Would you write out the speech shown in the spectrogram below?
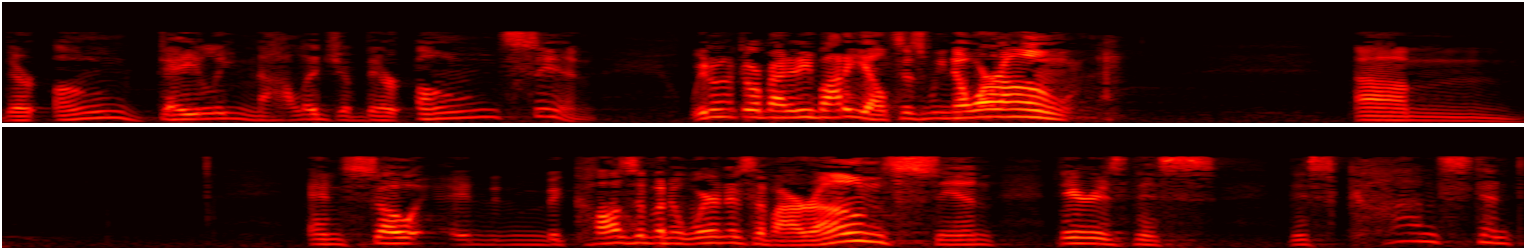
their own daily knowledge of their own sin. We don't have to worry about anybody else's, we know our own. Um, and so, because of an awareness of our own sin, there is this, this constant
